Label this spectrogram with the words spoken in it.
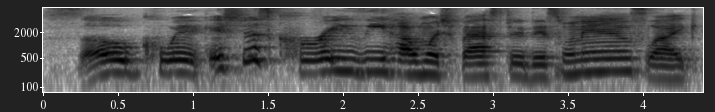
so quick. It's just crazy how much faster this one is. Like,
